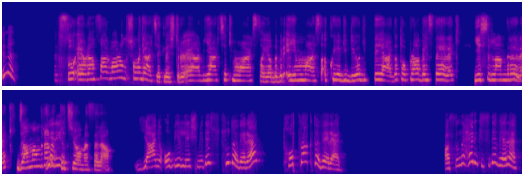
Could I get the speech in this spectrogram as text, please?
değil mi? Su evrensel varoluşunu gerçekleştiriyor. Eğer bir yer çekimi varsa ya da bir eğim varsa akıya gidiyor. Gittiği yerde toprağı besleyerek, yeşillendirerek, canlandırarak Veriyor. geçiyor mesela. Yani o birleşmede su da veren, toprak da veren. Aslında her ikisi de veren.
